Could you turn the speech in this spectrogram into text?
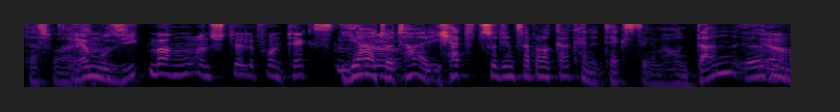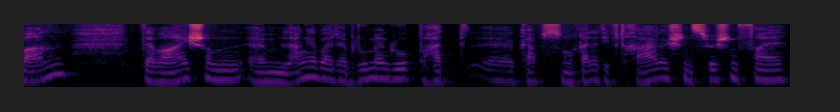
das war. Ja, so. Musik machen anstelle von Texten? Ja, oder? total. Ich hatte zu dem Zeitpunkt noch gar keine Texte gemacht. Und dann irgendwann, ja. da war ich schon ähm, lange bei der Blumen Group, äh, gab es so einen relativ tragischen Zwischenfall.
